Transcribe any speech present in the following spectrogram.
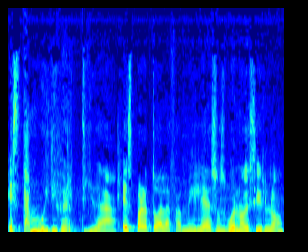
está muy divertida. Es para toda la familia, eso es bueno decirlo.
